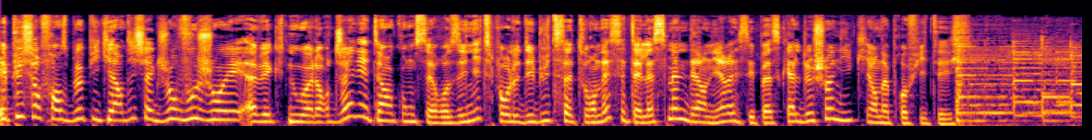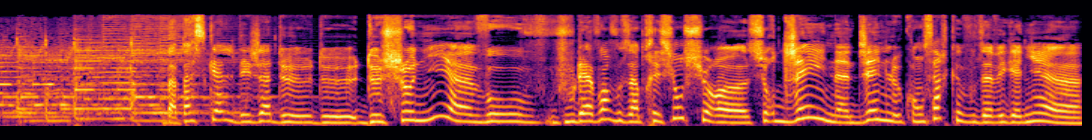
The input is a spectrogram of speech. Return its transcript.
Et puis sur France Bleu Picardie, chaque jour vous jouez avec nous. Alors Jane était en concert au Zénith pour le début de sa tournée, c'était la semaine dernière et c'est Pascal de Chauny qui en a profité. Bah Pascal, déjà de, de, de Chauny, euh, vous, je voulais avoir vos impressions sur, euh, sur Jane. Jane, le concert que vous avez gagné euh,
